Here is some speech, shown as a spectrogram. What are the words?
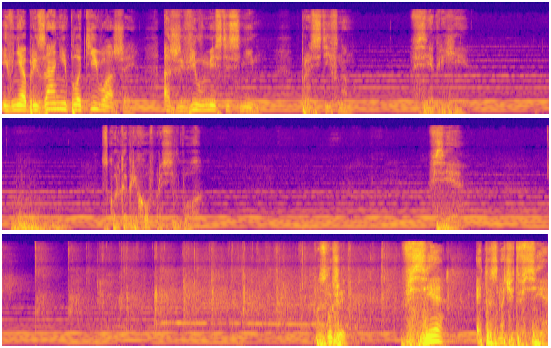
и в необрезании плоти вашей, оживил вместе с Ним, простив нам все грехи». Сколько грехов простил Бог? Все. Послушай, все – это значит все,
